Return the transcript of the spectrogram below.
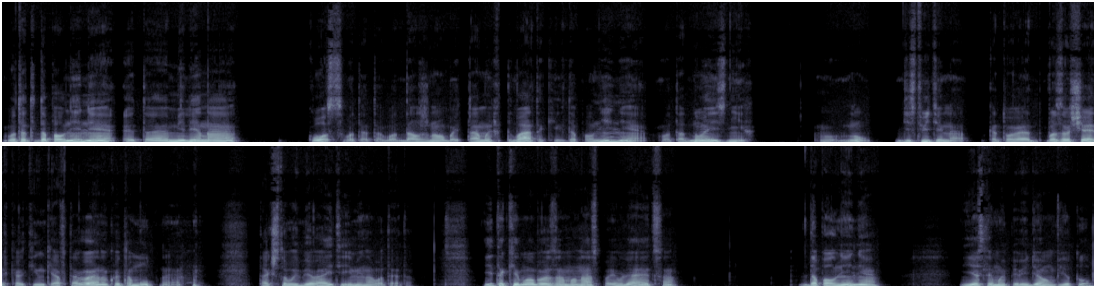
Вот это дополнение, это Милена кос вот это вот должно быть. Там их два таких дополнения. Вот одно из них, ну, действительно, которое возвращает картинки, а второе, оно какое-то мутное. Так что выбирайте именно вот это. И таким образом у нас появляется дополнение. Если мы перейдем в YouTube,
